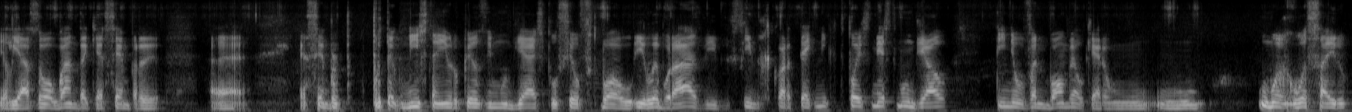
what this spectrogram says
e, aliás a Holanda que é sempre, uh, é sempre protagonista em europeus e mundiais pelo seu futebol elaborado e de fim de recorde técnico, depois neste mundial tinha o Van Bommel, que era um, um, um arruaceiro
